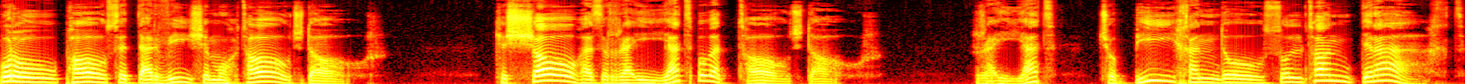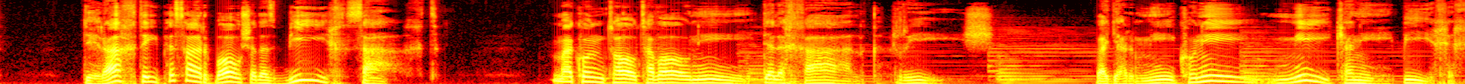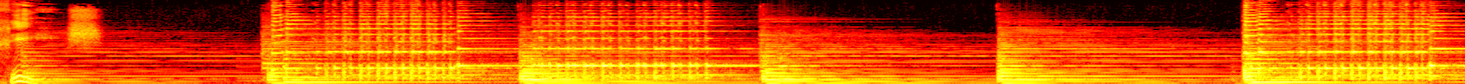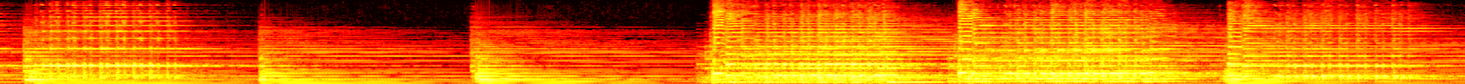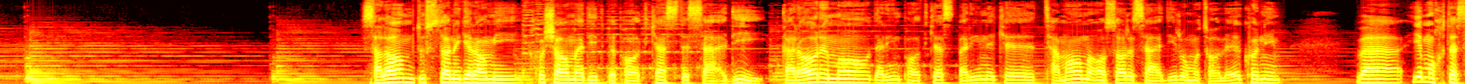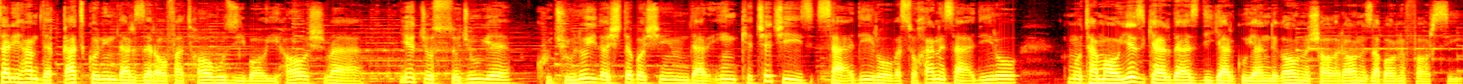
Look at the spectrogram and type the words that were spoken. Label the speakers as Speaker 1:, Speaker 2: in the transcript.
Speaker 1: برو پاس درویش محتاج دار که شاه از رعیت بود تاج دار رعیت چو بیخند و سلطان درخت درخت ای پسر باشد از بیخ سخت. مکن تا توانی دل خلق ریش. وگر می کنی می کنی بیخ خویش سلام دوستان گرامی خوش آمدید به پادکست سعدی. قرار ما در این پادکست بر اینه که تمام آثار سعدی رو مطالعه کنیم و یه مختصری هم دقت کنیم در زرافت ها و زیبایی هاش و یه جستجوی کوچولویی داشته باشیم در این که چه چیز سعدی رو و سخن سعدی رو متمایز کرده از دیگر گویندگان و شاعران زبان فارسی.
